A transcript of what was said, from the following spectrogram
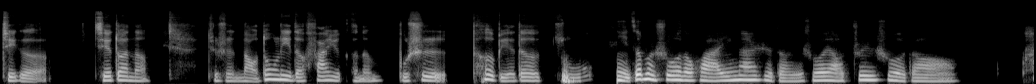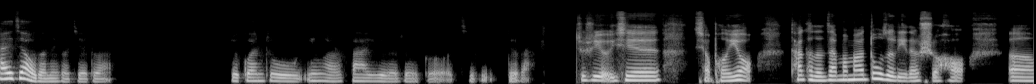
这个阶段呢，就是脑动力的发育可能不是特别的足。你这么说的话，应该是等于说要追溯到胎教的那个阶段，就关注婴儿发育的这个机理，对吧？就是有一些小朋友，他可能在妈妈肚子里的时候，呃，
